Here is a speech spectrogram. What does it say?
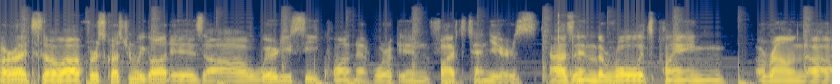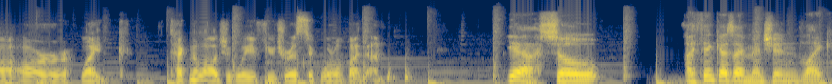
All right. So uh, first question we got is uh, where do you see Quant Network in five to ten years? As in the role it's playing around uh, our like technologically futuristic world by then. Yeah. So I think, as I mentioned, like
